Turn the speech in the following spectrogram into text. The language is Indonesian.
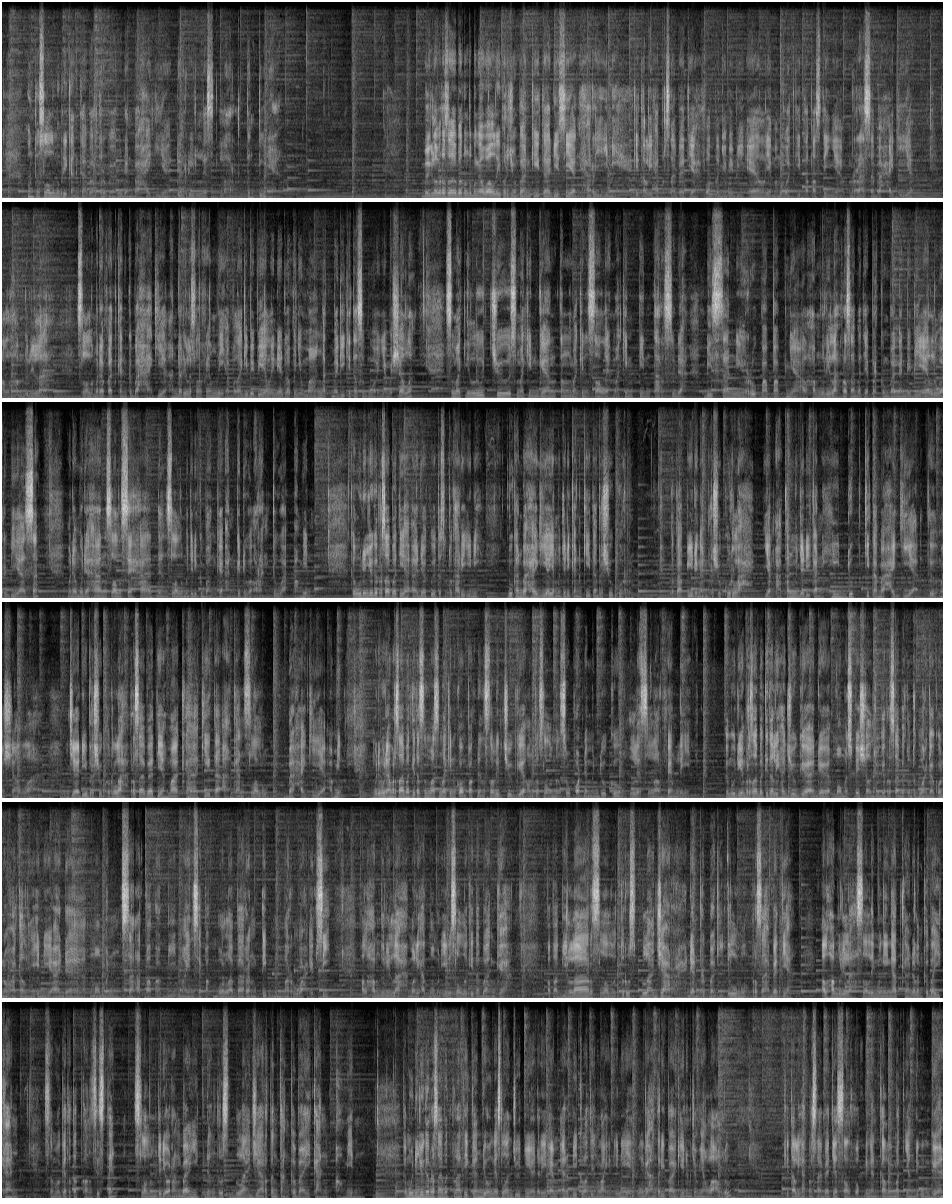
untuk selalu memberikan kabar terbaru dan bahagia dari Leslar tentunya. Baiklah para sahabat untuk mengawali perjumpaan kita di siang hari ini Kita lihat persahabat ya fotonya Baby L yang membuat kita pastinya merasa bahagia. Alhamdulillah selalu mendapatkan kebahagiaan dari Leslar Family. Apalagi BBL ini adalah penyemangat bagi kita semuanya. Masya Allah Semakin lucu, semakin ganteng, makin soleh, makin pintar Sudah bisa niru papapnya Alhamdulillah persahabat ya perkembangan BBL luar biasa. Mudah-mudahan selalu sehat dan selalu menjadi kebanggaan kedua orang tua. Amin. Kemudian juga persahabat ya ada kuitus untuk hari ini Bukan bahagia yang menjadikan kita bersyukur, tetapi dengan bersyukurlah yang akan menjadikan hidup kita bahagia. Tuh, Masya Allah. Jadi bersyukurlah persahabat ya, maka kita akan selalu bahagia. Amin. Mudah-mudahan persahabat kita semua semakin kompak dan solid juga untuk selalu mensupport dan mendukung Leslar Family. Kemudian persahabat kita lihat juga ada momen spesial juga persahabat untuk warga Konoha Kali ini. Ada momen saat Papa B main sepak bola bareng tim Marwah FC Alhamdulillah melihat momen ini selalu kita bangga. Papa Bilar selalu terus belajar dan berbagi ilmu persahabat ya. Alhamdulillah saling mengingatkan dalam kebaikan. Semoga tetap konsisten selalu menjadi orang baik dan terus belajar tentang kebaikan. Amin. Kemudian juga persahabat perhatikan di unggah selanjutnya dari MRB Clothing Line. Ini unggahan tadi pagi 6 jam yang lalu. Kita lihat persahabat ya salvok dengan kalimat yang diunggah.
